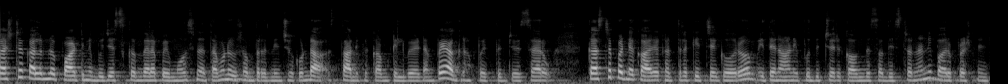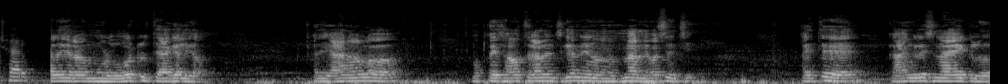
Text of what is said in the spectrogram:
కష్టకాలంలో పార్టీని భుజస్కందాలపై మోసిన తమను సంప్రదించకుండా స్థానిక కమిటీలు వేయడంపై ఆగ్రహం వ్యక్తం చేశారు. కష్టపడిన కార్యకర్తలకు ఇచ్చే గౌరవం ఇదేనా అని పుదుచ్చేరి కాంగ్రెస్ అధిష్టానాన్ని వారు ప్రశ్నించారు. అది యానంలో ముప్పై సంవత్సరాల నుంచిగా నేను ఉంటున్నాను నివసించి. అయితే కాంగ్రెస్ నాయకులు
